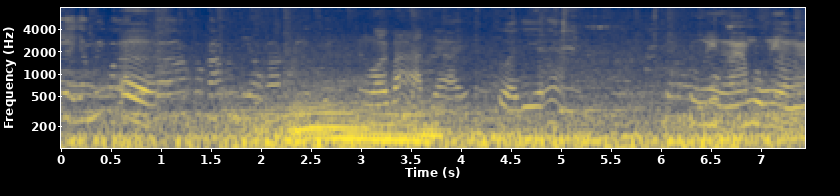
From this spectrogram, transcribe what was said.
แต่ยังไม่ว่าเออครับพ่อค้าคนเดียวครับหนึ่งร้อยบาทยาย สวยดีอะเนี่ยลุงนี่กับน้ำลุงนี่กับน้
